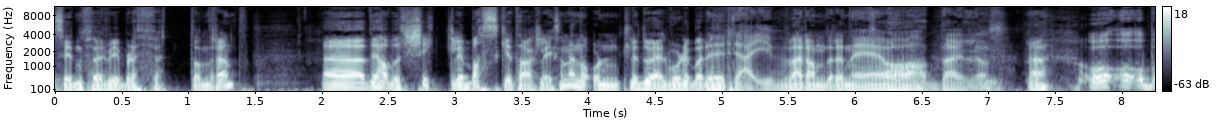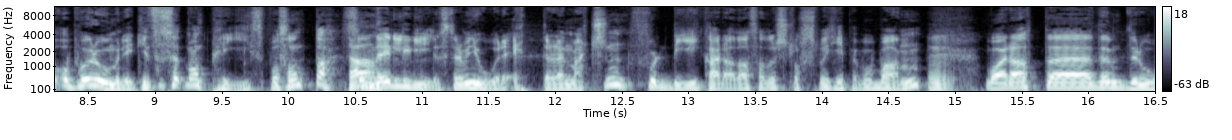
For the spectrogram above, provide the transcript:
siden før vi ble født, omtrent. Eh, de hadde et skikkelig basketak, liksom. En ordentlig duell hvor de bare reiv hverandre ned. Ah, deilig, altså. ja. Og, og, og på Romerike så setter man pris på sånt, da. Ja. Så det Lillestrøm gjorde etter den matchen, fordi Karadas hadde slåss med Kippe på banen, Mm. var at uh, de dro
